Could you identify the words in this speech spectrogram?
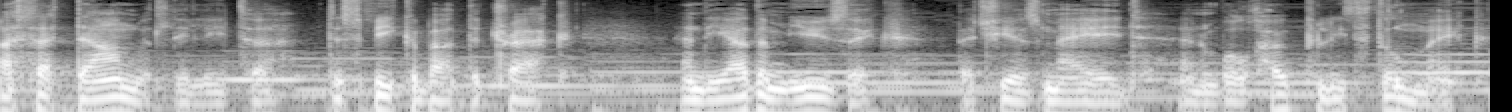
I sat down with Lilitha to speak about the track and the other music that she has made and will hopefully still make.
